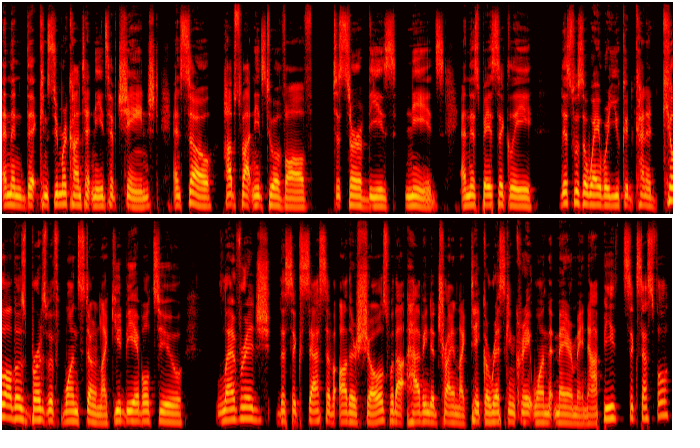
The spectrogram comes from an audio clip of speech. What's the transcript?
and then that consumer content needs have changed. And so HubSpot needs to evolve to serve these needs. And this basically this was a way where you could kind of kill all those birds with one stone. Like you'd be able to leverage the success of other shows without having to try and like take a risk and create one that may or may not be successful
